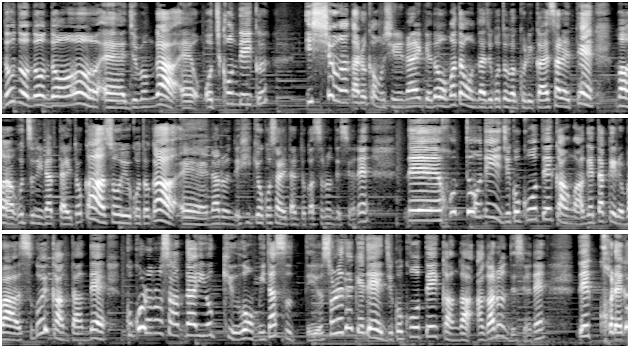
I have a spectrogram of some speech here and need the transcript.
どんどんどんどん、え自分が、え落ち込んでいく。一瞬上がるかもしれないけど、また同じことが繰り返されて、まあ、鬱になったりとか、そういうことが、えー、なるんで、引き起こされたりとかするんですよね。で、本当に自己肯定感を上げたければ、すごい簡単で、心の三大欲求を満たすっていう、それだけで自己肯定感が上がるんですよね。で、これが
